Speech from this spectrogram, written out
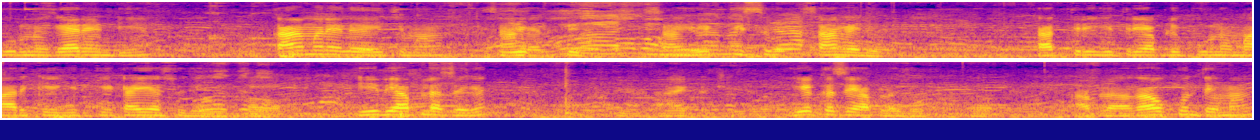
पूर्ण गॅरंटी आहे. काय म्हणायला यायची मग? सांगायला. सांग एकतीस सांगायले कात्री गित्री आपली पूर्ण मार्के गिरके काही असू दे. हो. हे बी आपलाच आहे का? एकच आहे. आपला जोड आपलं गाव कोणते मग?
